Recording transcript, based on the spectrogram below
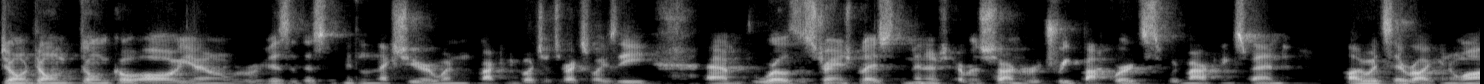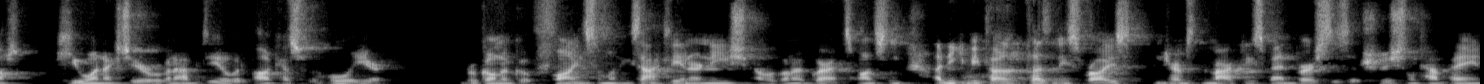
don't don't don't go. Oh, you know, we're revisit this middle of next year when marketing budgets are XYZ. Um, the world's a strange place at the minute. Everyone's starting to retreat backwards with marketing spend. I would say, right, you know what? Q1 next year, we're going to have to deal with a podcast for the whole year. We're going to go find someone exactly in our niche and we're going to go out and sponsor them. I think you'd be pleasantly surprised in terms of the marketing spend versus a traditional campaign.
